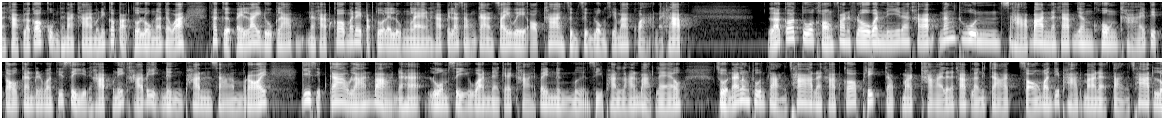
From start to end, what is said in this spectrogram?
นะครับ แล้วก็กลุ่มธนาคารวันนี้ก็ปรับตัวลงนะ แต่ว่าถ้าเกิดไปไล่ดูกราฟนะครับ ก็ไม่ได้ปรับตัวอะไรลงแรงนะครับ เป็นลักษณะของการไซด์เวย์ออกข้างซึมๆลงเสียมากกว่านะครับแล้วก็ตัวของฟันฟลอวันนี้นะครับ นักทุนสถาบันนะครับ ยังคงขายติดต่อกันเป็นวันที่ 4 นะครับ วันนี้ขายไปอีก 1,300 29 ล้านบาทนะฮะ รวม 4 วันเนี่ยแกขายไป 14,000 ล้านบาทแล้ว ส่วนนักลงทุนต่างชาตินะครับ ก็พลิกกลับมาขายแล้วนะครับ หลังจาก 2 วันที่ผ่านมาเนี่ยต่างชาติโหล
